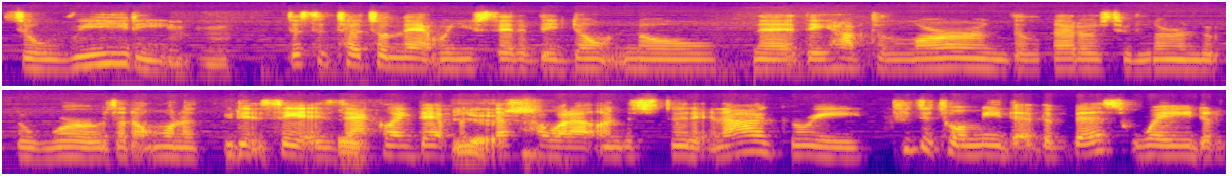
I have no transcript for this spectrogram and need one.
So reading mm-hmm just to touch on that when you said if they don't know that they have to learn the letters to learn the, the words. I don't want to you didn't say it exactly like that but yes. that's how i understood it. And i agree. Teacher told me that the best way to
